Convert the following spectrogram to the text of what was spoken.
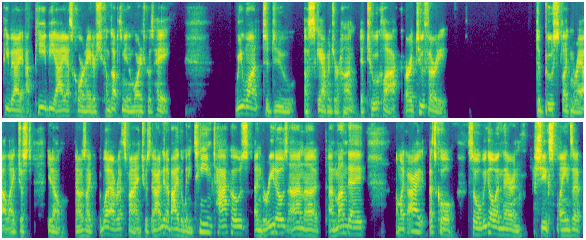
PBI PBIS coordinator. She comes up to me in the morning. She goes, "Hey, we want to do a scavenger hunt at two o'clock or at two thirty to boost like morale, like just you know." And I was like, "Whatever, that's fine." She goes, "And I'm going to buy the winning team tacos and burritos on uh, on Monday." I'm like, "All right, that's cool." So we go in there, and she explains it,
